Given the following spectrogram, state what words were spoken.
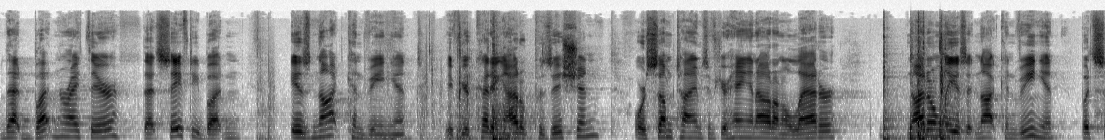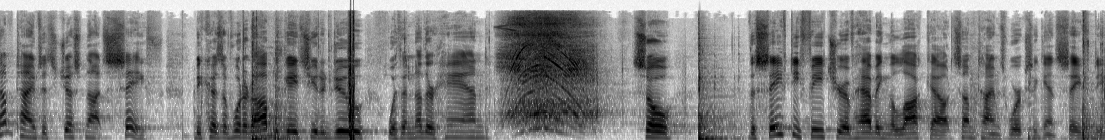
that button right there, that safety button, is not convenient if you're cutting out of position or sometimes if you're hanging out on a ladder. Not only is it not convenient, but sometimes it's just not safe because of what it obligates you to do with another hand. So the safety feature of having the lockout sometimes works against safety,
